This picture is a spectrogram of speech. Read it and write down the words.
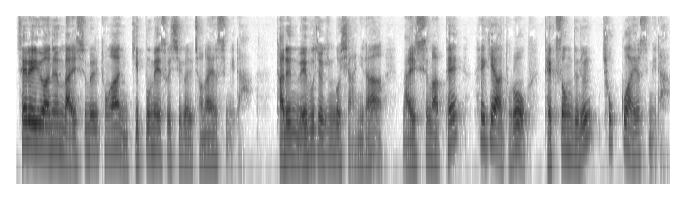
세례 요한은 말씀을 통한 기쁨의 소식을 전하였습니다. 다른 외부적인 것이 아니라 말씀 앞에 회개하도록 백성들을 촉구하였습니다.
